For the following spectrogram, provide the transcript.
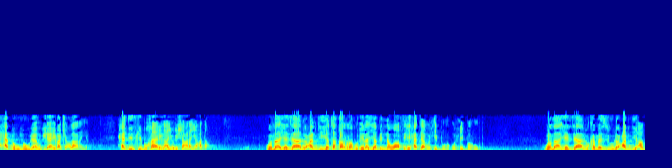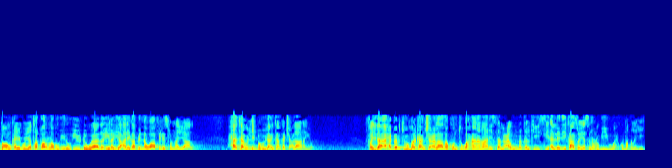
axabahu mawlaahu. Ilaahay baa jeclaanaya. Xadiidkii bukhaariga ayuu ishaaraya hadda wamaa yazaalu cabdii yataqarabu ilaya binawaafili xataa uxibahu wamaa yazaalu kama zuulo cabdii addoonkaygu yataqarabu inuu ii dhowaado ilaya aniga binawaafili sunnayaal xataa uxibahu ilaa intaan ka jeclaanayo faidaa axbabtuhu markaan jeclaado kuntu waxaan ahaani samcahu maqalkiisii alladii kaasoo yasmacu bihi uu wax ku maqlayey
